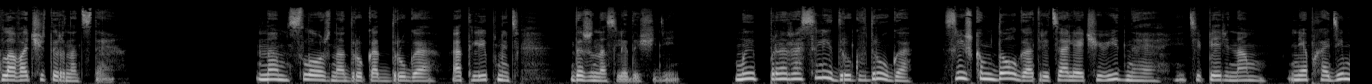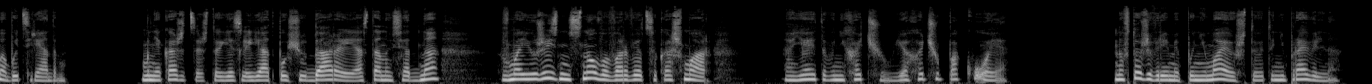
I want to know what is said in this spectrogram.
Глава 14. Нам сложно друг от друга отлипнуть даже на следующий день. Мы проросли друг в друга, слишком долго отрицали очевидное, и теперь нам необходимо быть рядом. Мне кажется, что если я отпущу Дара и останусь одна, в мою жизнь снова ворвется кошмар, а я этого не хочу, я хочу покоя. Но в то же время понимаю, что это неправильно —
